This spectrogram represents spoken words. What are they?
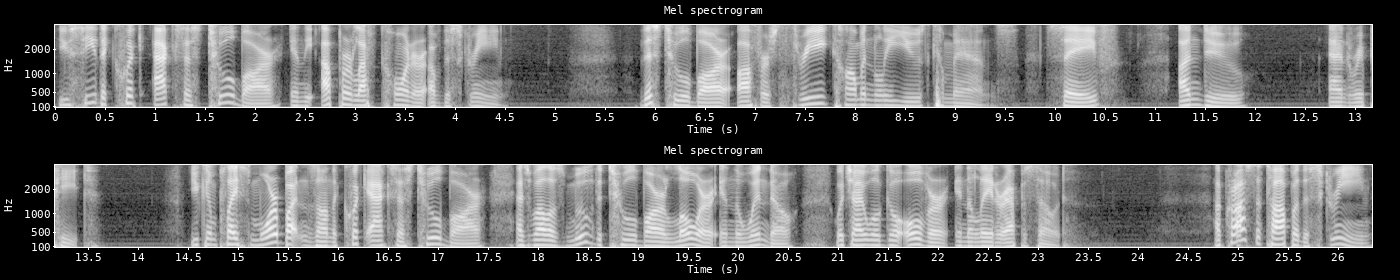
you see the Quick Access toolbar in the upper left corner of the screen. This toolbar offers three commonly used commands Save, Undo, and Repeat. You can place more buttons on the Quick Access toolbar as well as move the toolbar lower in the window, which I will go over in a later episode. Across the top of the screen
